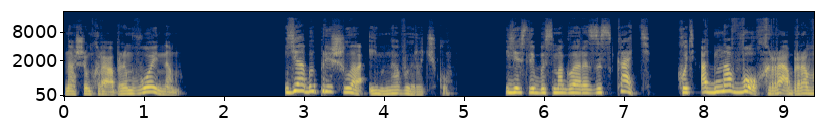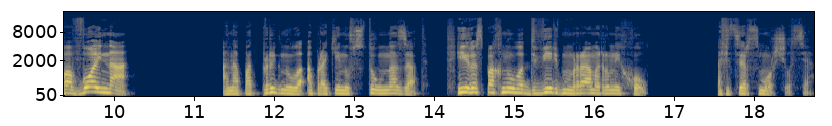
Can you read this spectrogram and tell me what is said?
нашим храбрым воинам. Я бы пришла им на выручку, если бы смогла разыскать хоть одного храброго воина. Она подпрыгнула, опрокинув стул назад, и распахнула дверь в мраморный холл. Офицер сморщился.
